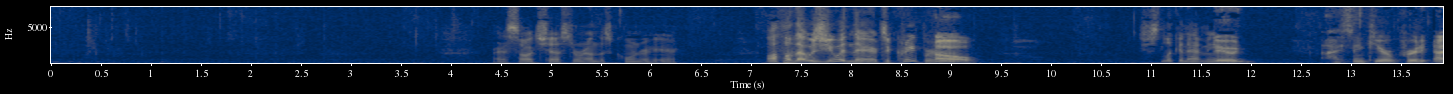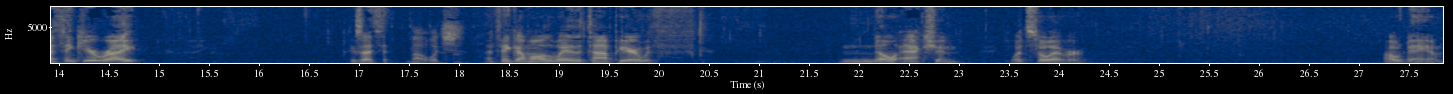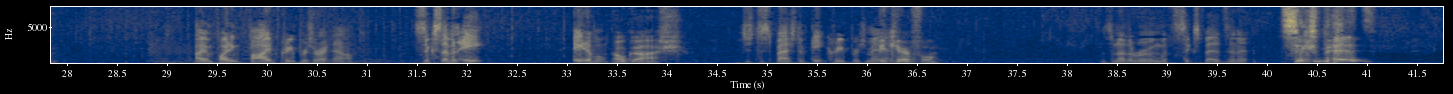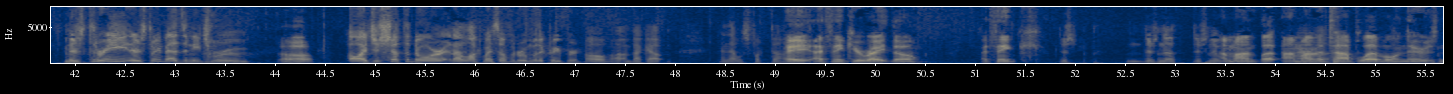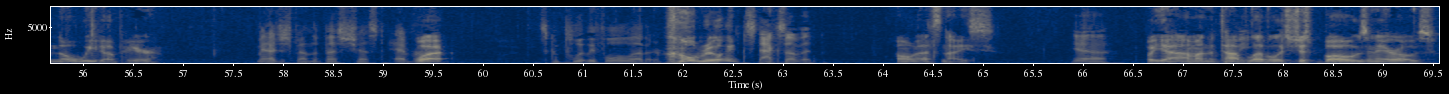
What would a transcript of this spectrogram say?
All right, I saw a chest around this corner here. Oh, I thought that was you in there. It's a creeper. Oh, just looking at me. dude. I think you're pretty I think you're right. Cuz I th- About which? I think I'm all the way to the top here with no action whatsoever. Oh damn. I am fighting five creepers right now. Six, seven, eight. Eight of them. Oh gosh. Just dispatched of eight creepers, man. Be careful. There's another room with six beds in it. Six beds? There's three. There's three beds in each room. Oh. Oh, I just shut the door and I locked myself in a room with a creeper. Oh, I'm back out. And that was fucked up. Hey, I think you're right though. I think There's there's no. There's no. I'm weed. on le- I'm on the Uh, top level and there is no weed up here. Man, I just found the best chest ever. What? It's completely full of leather. Oh really? Stacks of it. Oh, that's nice. Yeah. But yeah, I'm on the top level. It's just bows and arrows.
